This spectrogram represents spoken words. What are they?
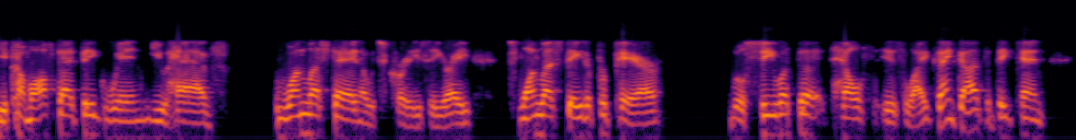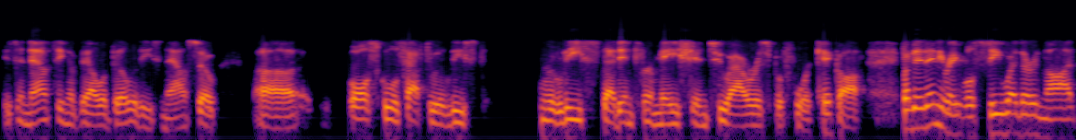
you come off that big win, you have one less day. I know it's crazy, right? It's one less day to prepare. We'll see what the health is like. Thank God the Big Ten is announcing availabilities now, so uh, all schools have to at least release that information two hours before kickoff. But at any rate, we'll see whether or not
